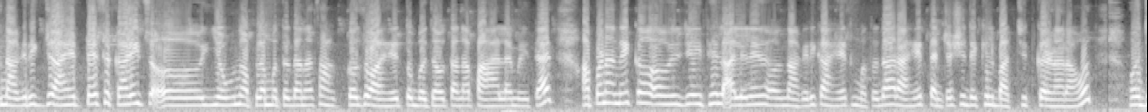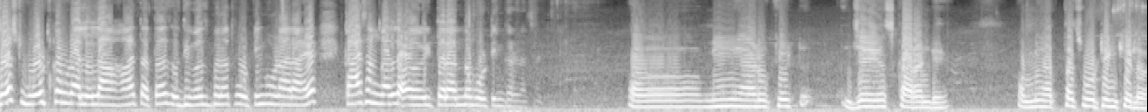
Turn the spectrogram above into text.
नागरिक जे आहेत ते सकाळीच येऊन आपला मतदानाचा हक्क जो आहे तो बजावताना पाहायला मिळत आहेत आपण अनेक जे इथे आलेले नागरिक आहेत मतदार आहेत त्यांच्याशी देखील बातचीत करणार आहोत. जस्ट वोट करून आलेला आहात. आता दिवसभरात वोटिंग होणार आहे. काय सांगाल इतरांना वोटिंग करण्यासाठी? मी ॲडव्होकेट जे एस कारंडे. मी आत्ताच वोटिंग केलं.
